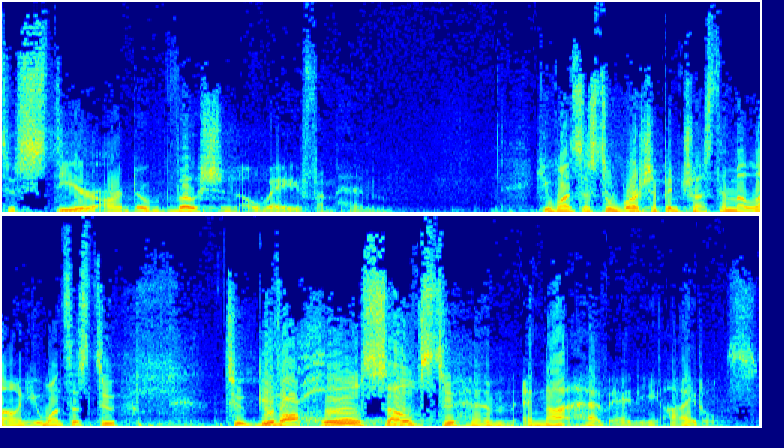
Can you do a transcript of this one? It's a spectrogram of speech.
to steer our devotion away from Him. He wants us to worship and trust Him alone. He wants us to to give our whole selves to Him and not have any idols.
